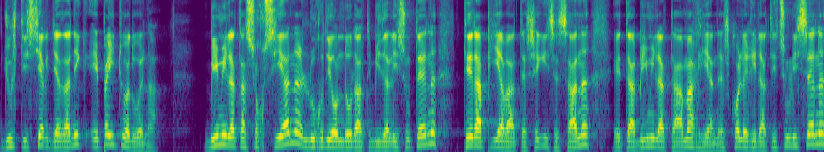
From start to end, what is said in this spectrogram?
justiziak jadanik epaitua duena. 2008an lurde ondorat bidali zuten, terapia bat segizezan eta 2008an eskolegirat itzuli zen,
